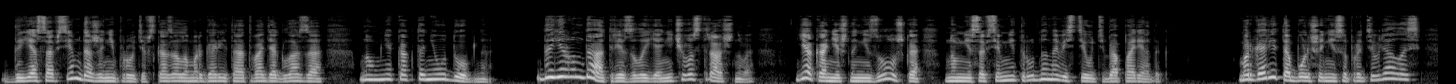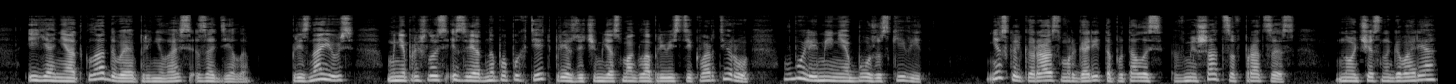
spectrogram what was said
«Да я совсем даже не против», — сказала Маргарита, отводя глаза. «Но мне как-то неудобно». «Да ерунда», — отрезала я, — «ничего страшного. Я, конечно, не Золушка, но мне совсем не трудно навести у тебя порядок». Маргарита больше не сопротивлялась, и я, не откладывая, принялась за дело. Признаюсь, мне пришлось изрядно попыхтеть, прежде чем я смогла привести квартиру в более-менее божеский вид. Несколько раз Маргарита пыталась вмешаться в процесс, но, честно говоря,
